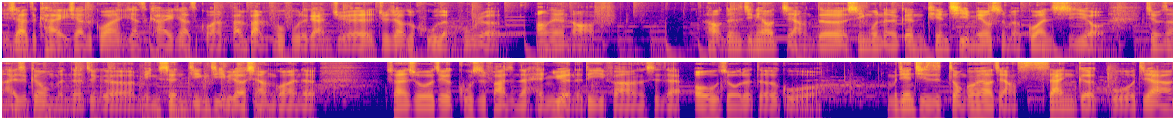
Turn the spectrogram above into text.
一下子开，一下子关，一下子开，一下子关，反反复复的感觉，就叫做忽冷忽热，on and off。好，但是今天要讲的新闻呢，跟天气没有什么关系哦，基本上还是跟我们的这个民生经济比较相关的。虽然说这个故事发生在很远的地方，是在欧洲的德国。我们今天其实总共要讲三个国家，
